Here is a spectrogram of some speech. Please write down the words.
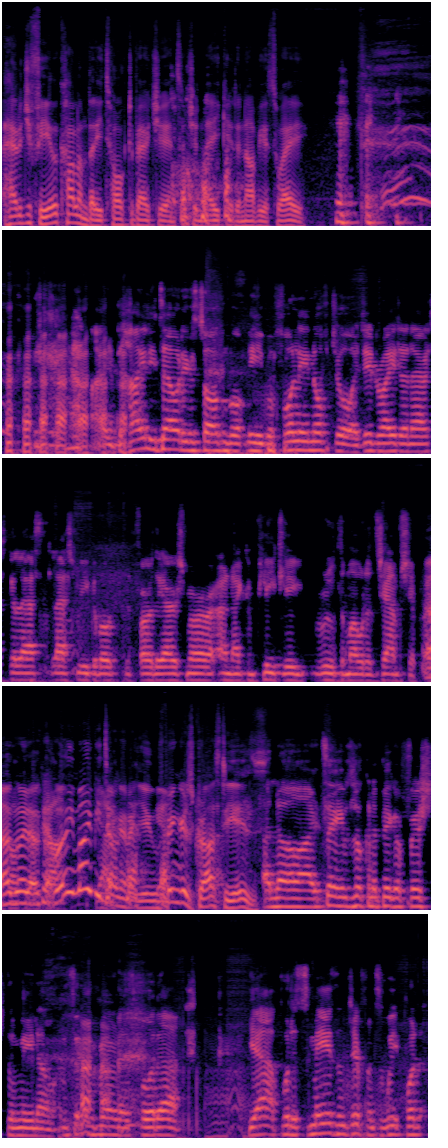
How did you feel, Colm, that he talked about you in such a naked and obvious way? I highly doubt he was talking about me, but funnily enough, Joe, I did write an article last last week about for the Irish Mirror, and I completely ruled them out of the championship. oh, good. Okay. Well, he might be yeah, talking about you. Yeah. Fingers crossed, he is. I know. I'd say he was looking at bigger fish than me now. In fairness, but uh, yeah, but it's amazing difference. We, but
